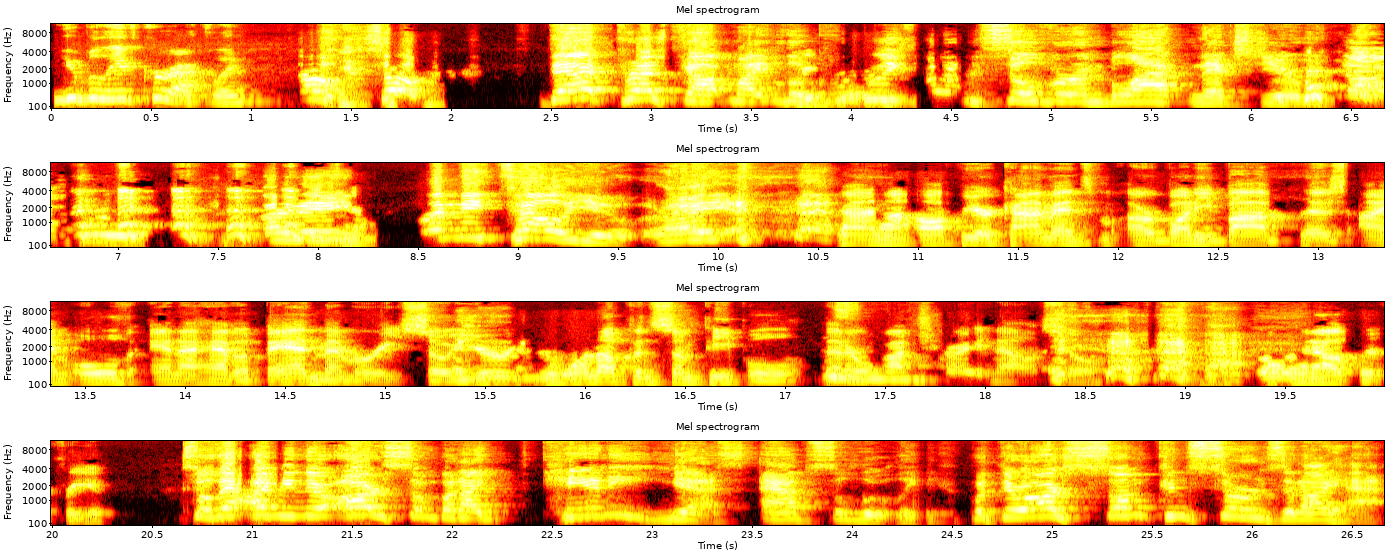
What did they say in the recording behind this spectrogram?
You believe correctly. Oh, so Dak Prescott might look really good in silver and black next year with Don I mean, let me tell you, right? John, off your comments, our buddy Bob says, I'm old and I have a bad memory. So you're you're one up in some people that are watching right now. So throw that out there for you. So that I mean, there are some, but I can he? Yes, absolutely. But there are some concerns that I have.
